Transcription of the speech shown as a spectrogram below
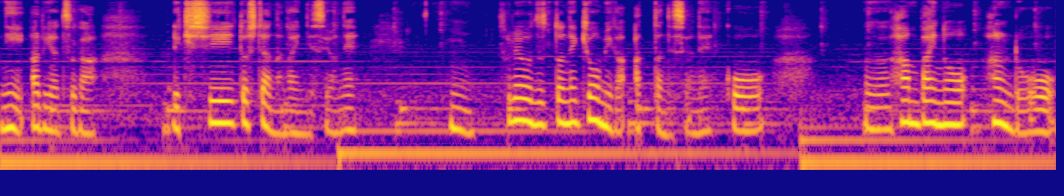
にあるやつが歴史としては長いんですよね。うん、それをずっとね興味があったんですよね。こう、うん、販売の販路を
